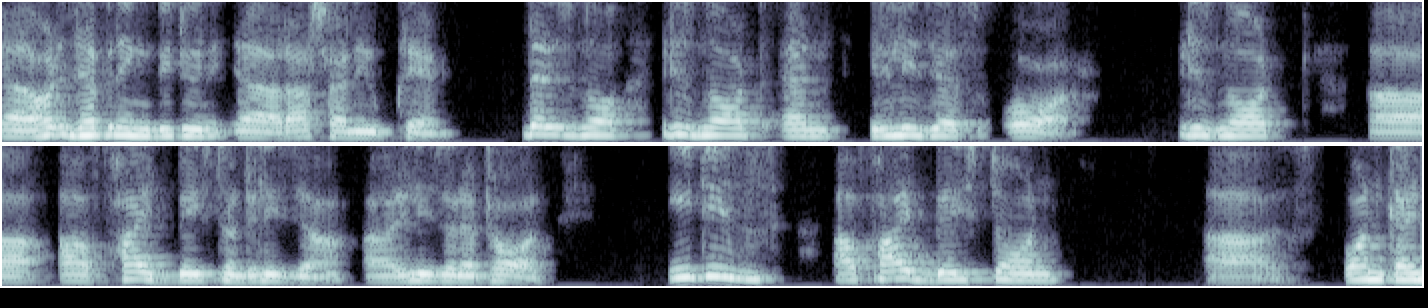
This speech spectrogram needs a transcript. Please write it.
uh, what is happening between uh, russia and ukraine. There is no it is not an religious war. It is not uh, a fight based on religion uh, religion at all. It is a fight based on one kind of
